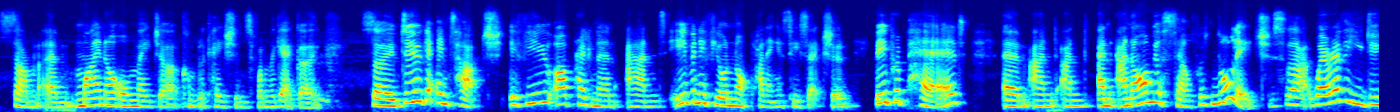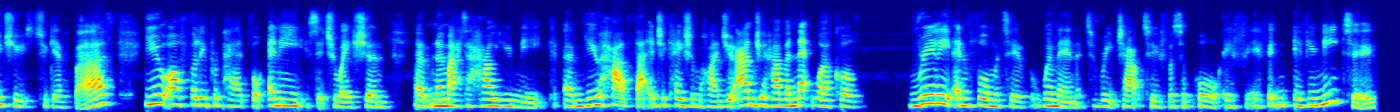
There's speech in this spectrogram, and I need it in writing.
some um, minor or major complications from the get-go. So do get in touch if you are pregnant and even if you're not planning a C-section, be prepared um, and, and, and, and arm yourself with knowledge so that wherever you do choose to give birth, you are fully prepared for any situation, um, no matter how unique. Um, you have that education behind you and you have a network of really informative women to reach out to for support if, if, it, if you need to.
